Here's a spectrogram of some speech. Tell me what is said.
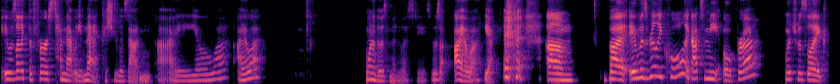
it was like the first time that we met because she lives out in iowa iowa? One of those midwest states. It was iowa yeah. Um, but it was really cool. I got to meet oprah which was like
